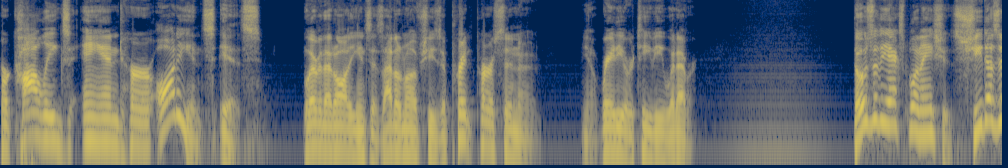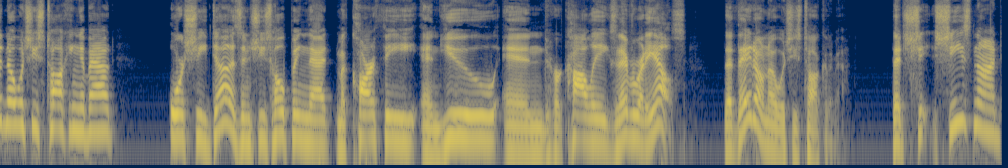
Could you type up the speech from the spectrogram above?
her colleagues and her audience is whoever that audience is. I don't know if she's a print person or you know radio or TV, whatever. Those are the explanations. She doesn't know what she's talking about, or she does, and she's hoping that McCarthy and you and her colleagues and everybody else that they don't know what she's talking about. That she she's not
